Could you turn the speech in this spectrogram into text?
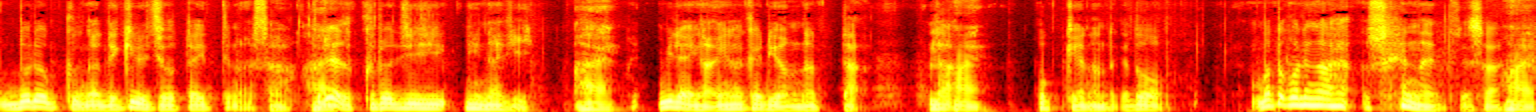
努力ができる状態っていうのはさ、とりあえず黒字になり、はい。未来が描けるようになったら、はい。OK なんだけど、またこれが変なやつでさ、はい。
